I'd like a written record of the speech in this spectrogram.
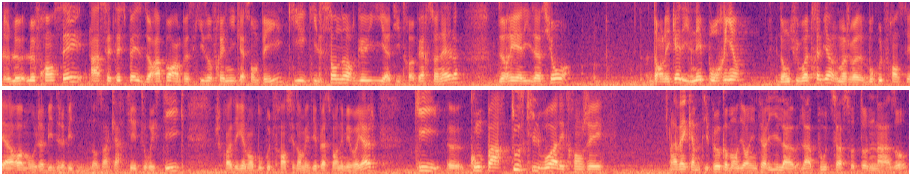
le, français a cette espèce de rapport un peu schizophrénique à son pays, qui est qu'il s'enorgueillit à titre personnel de réalisations dans lesquelles il n'est pour rien. Donc tu vois très bien, moi je vois beaucoup de Français à Rome où j'habite, j'habite dans un quartier touristique, je croise également beaucoup de Français dans mes déplacements et mes voyages, qui euh, comparent tout ce qu'ils voient à l'étranger avec un petit peu, comme on dit en Italie, la, la puzza sotto il naso,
